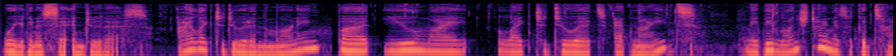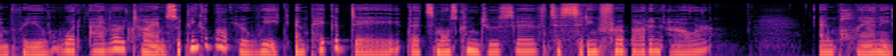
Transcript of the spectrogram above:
where you're going to sit and do this. I like to do it in the morning, but you might like to do it at night. Maybe lunchtime is a good time for you, whatever time. So think about your week and pick a day that's most conducive to sitting for about an hour and planning.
